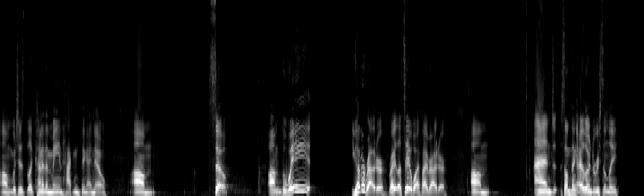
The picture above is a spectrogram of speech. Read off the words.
um, which is like kind of the main hacking thing I know. Um, so um, the way you have a router, right? Let's say a Wi-Fi router. Um, and something I learned recently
